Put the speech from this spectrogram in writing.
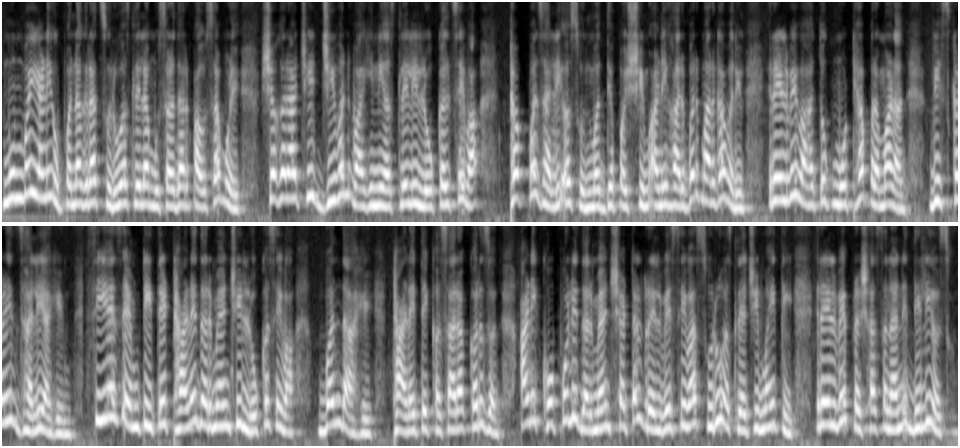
मुंबई आणि उपनगरात सुरू असलेल्या मुसळधार पावसामुळे शहराची जीवनवाहिनी असलेली लोकल सेवा ठप्प झाली असून मध्य पश्चिम आणि हार्बर मार्गावरील रेल्वे वाहतूक मोठ्या प्रमाणात विस्कळीत झाली आहे. सी एस एम टी ते ठाणे दरम्यानची लोकसेवा बंद आहे. ठाणे ते कसारा कर्जत आणि खोपोली दरम्यान शटल रेल्वे सेवा सुरू असल्याची माहिती रेल्वे प्रशासनाने दिली असून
